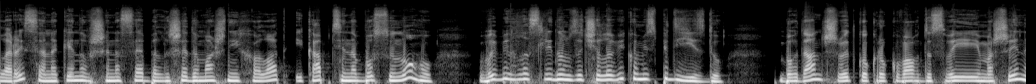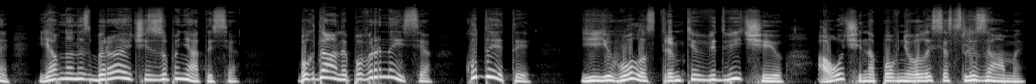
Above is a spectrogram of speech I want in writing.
Лариса, накинувши на себе лише домашній халат і капці на босу ногу, вибігла слідом за чоловіком із під'їзду. Богдан швидко крокував до своєї машини, явно не збираючись зупинятися. Богдане, повернися! Куди ти? Її голос тремтів від відчаю, а очі наповнювалися сльозами.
